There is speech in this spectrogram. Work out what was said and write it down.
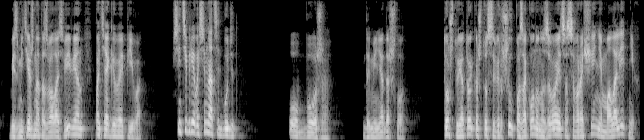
– безмятежно отозвалась Вивиан, потягивая пиво. «В сентябре восемнадцать будет». «О боже!» До меня дошло. То, что я только что совершил по закону, называется совращением малолетних.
